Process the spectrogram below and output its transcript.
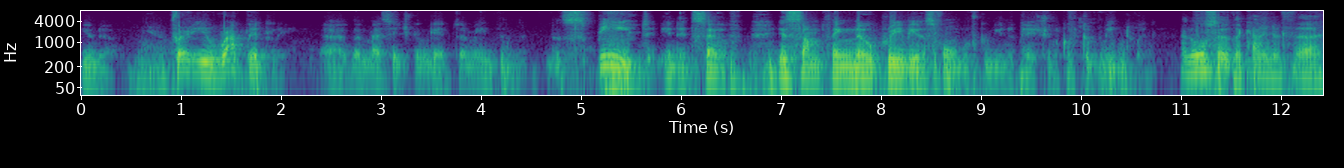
You know, yeah. very rapidly uh, the message can get. I mean, the speed in itself is something no previous form of communication could compete with. And also the kind of uh,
